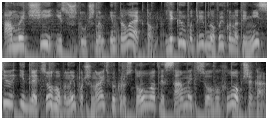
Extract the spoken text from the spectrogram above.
а мечі із штучним інтелектом, яким потрібно виконати місію, і для цього вони починають використовувати саме цього хлопчика.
